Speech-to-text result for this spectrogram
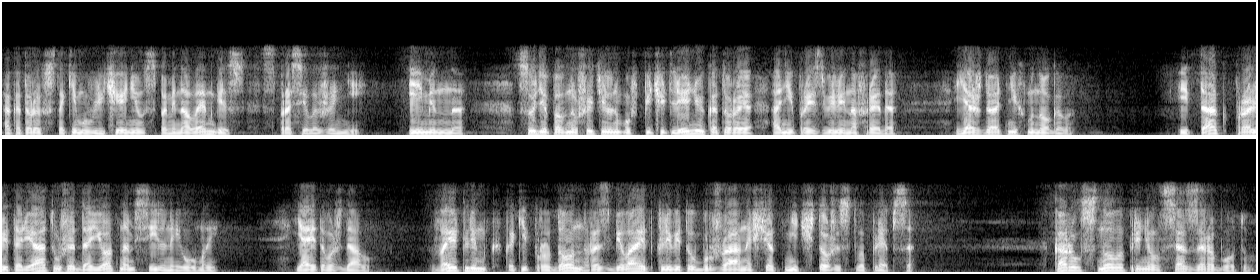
о которых с таким увлечением вспоминал Энгельс, спросила Жени. Именно Судя по внушительному впечатлению, которое они произвели на Фреда, я жду от них многого. И так пролетариат уже дает нам сильные умы. Я этого ждал. Вейтлинг, как и Прудон, разбивает клевету буржуа насчет ничтожества плебса. Карл снова принялся за работу.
